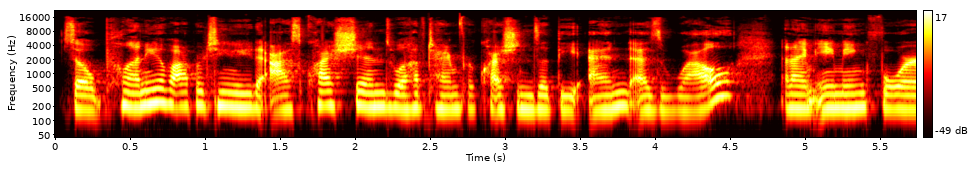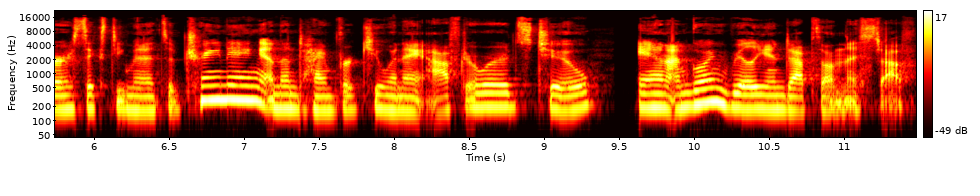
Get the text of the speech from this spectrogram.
So plenty of opportunity to ask questions. We'll have time for questions at the end as well. And I'm aiming for 60 minutes of training and then time for Q&A afterwards too. And I'm going really in depth on this stuff.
